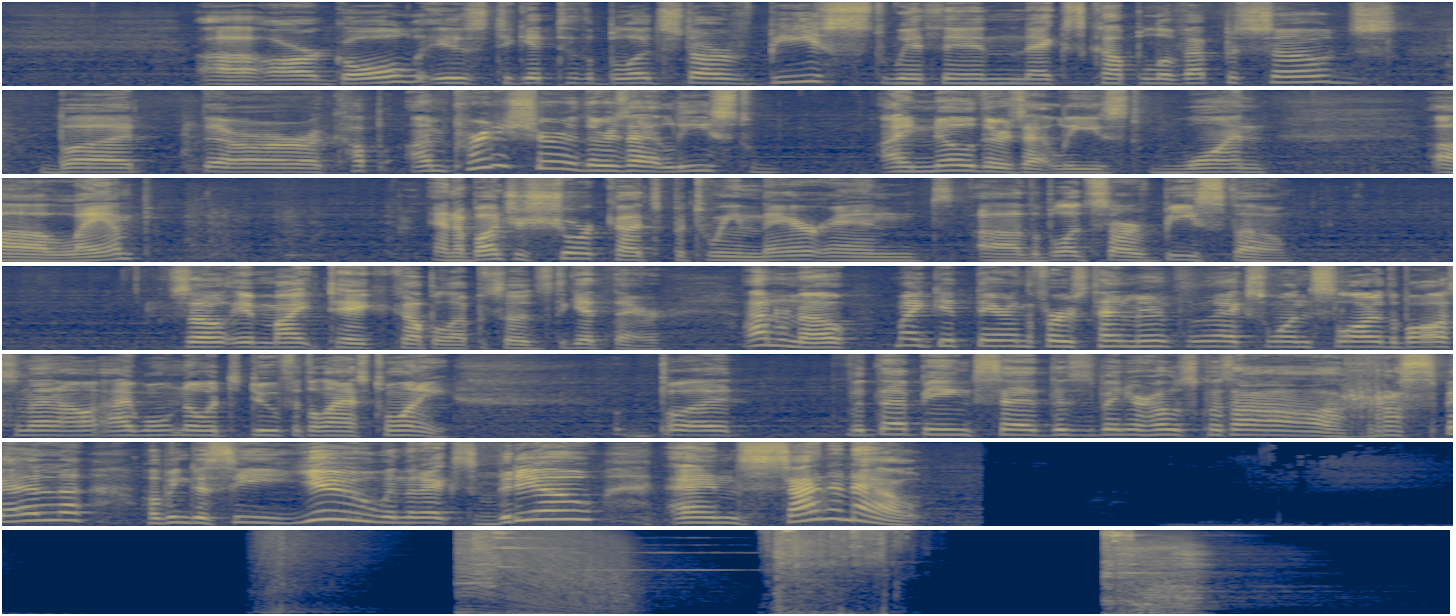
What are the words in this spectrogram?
Uh, our goal is to get to the Bloodstarved Beast within the next couple of episodes, but there are a couple. I'm pretty sure there's at least. I know there's at least one uh, lamp and a bunch of shortcuts between there and uh, the Bloodstarved Beast, though. So it might take a couple episodes to get there. I don't know. Might get there in the first 10 minutes the next one, slaughter the boss, and then I'll, I won't know what to do for the last 20. But with that being said, this has been your host, Qaza Raspel, hoping to see you in the next video, and signing out.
